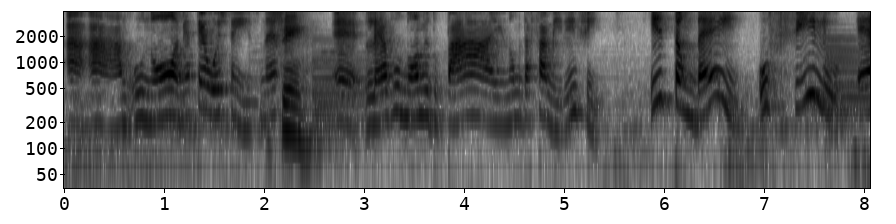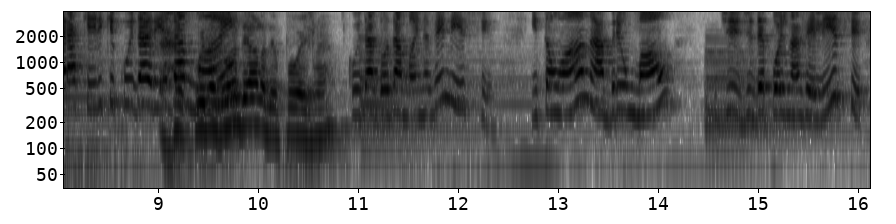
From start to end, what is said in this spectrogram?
a, a, o nome, até hoje tem isso, né? Sim. É, leva o nome do pai, o nome da família, enfim. E também o filho era aquele que cuidaria da mãe. Cuidador dela depois, né? Cuidador da mãe na velhice. Então Ana abriu mão de, de depois na velhice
